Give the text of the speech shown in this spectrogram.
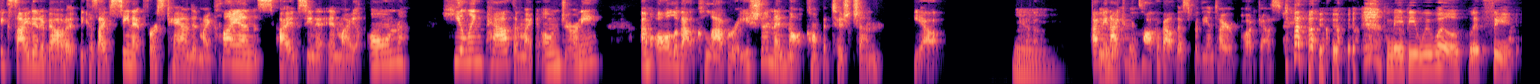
excited about it because i've seen it firsthand in my clients. I've seen it in my own healing path and my own journey I'm all about collaboration and not competition. Yeah. Yeah. Mm. I mean, I can talk about this for the entire podcast. Maybe we will. Let's see.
